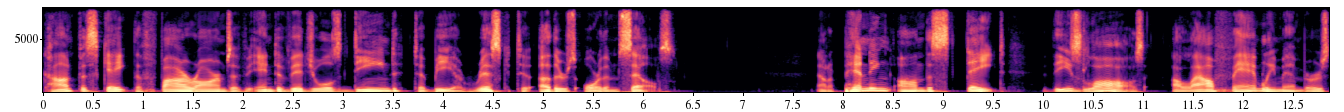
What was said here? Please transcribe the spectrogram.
confiscate the firearms of individuals deemed to be a risk to others or themselves. Now, depending on the state, these laws allow family members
